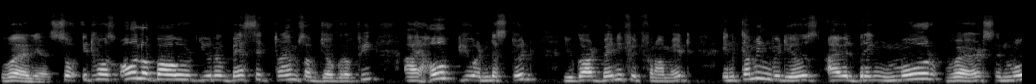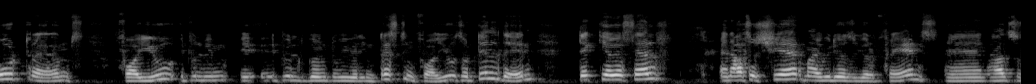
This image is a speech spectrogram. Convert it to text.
world. So it was all about, you know, basic terms of geography. I hope you understood, you got benefit from it. In coming videos, I will bring more words and more terms for you. It will be, it will going to be very interesting for you. So till then, take care of yourself and also share my videos with your friends and also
